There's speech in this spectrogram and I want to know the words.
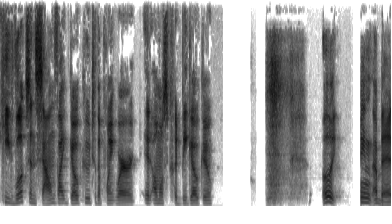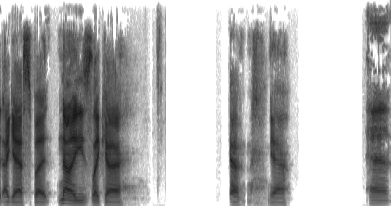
he looks and sounds like Goku to the point where it almost could be Goku. Oh, I mean a bit, I guess, but no, he's like uh, yeah, yeah. And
